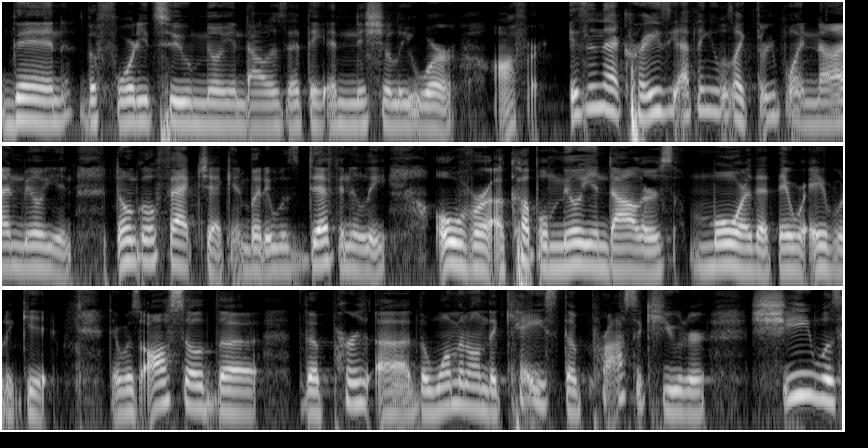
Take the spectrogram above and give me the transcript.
than the forty-two million dollars that they initially were offered. Isn't that crazy? I think it was like 3.9 million. Don't go fact checking, but it was definitely over a couple million dollars more that they were able to get. There was also the the per, uh, the woman on the case, the prosecutor, she was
